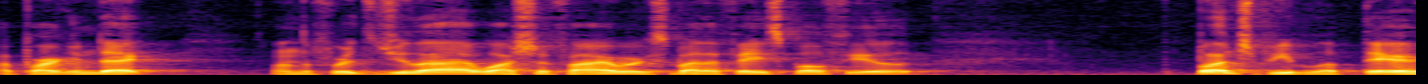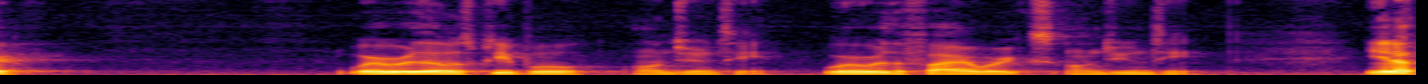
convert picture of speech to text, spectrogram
a parking deck on the Fourth of July. Watched the fireworks by the baseball field. Bunch of people up there where were those people on Juneteenth? Where were the fireworks on Juneteenth? You know,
